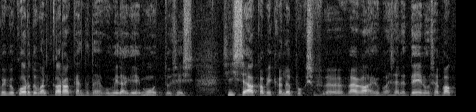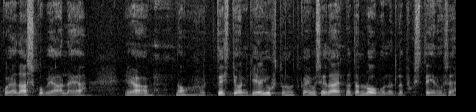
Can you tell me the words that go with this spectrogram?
võib ju korduvalt ka rakendada ja kui midagi ei muutu, siis, siis see hakkab ikka lõpuks äh, väga juba selle teenusepakkuja tasku peale ja, ja noh, tõesti ongi juhtunud ka ju seda, et nad on loobunud lõpuks teenuse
